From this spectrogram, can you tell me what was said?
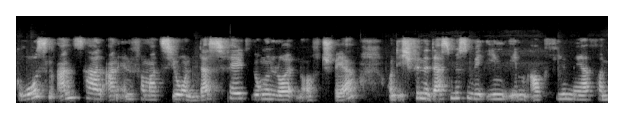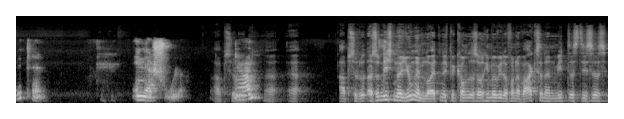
großen Anzahl an Informationen, das fällt jungen Leuten oft schwer. Und ich finde, das müssen wir ihnen eben auch viel mehr vermitteln in der Schule. Absolut. Ja? Ja, ja. Absolut. Also nicht nur jungen Leuten, ich bekomme das auch immer wieder von Erwachsenen mit, dass dieses,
